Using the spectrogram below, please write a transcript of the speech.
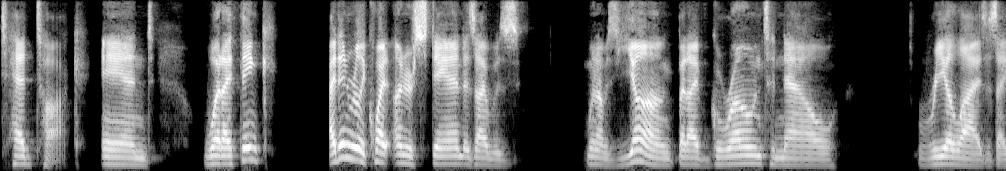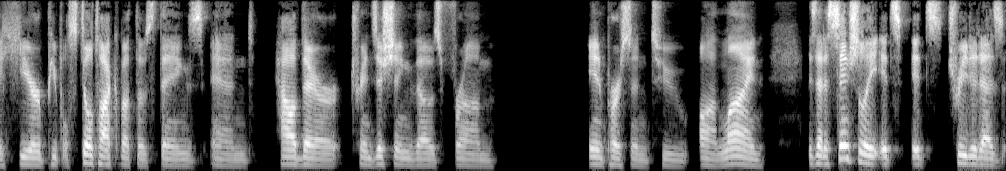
TED talk. And what I think I didn't really quite understand as I was when I was young, but I've grown to now realize as I hear people still talk about those things and how they're transitioning those from in person to online is that essentially it's it's treated as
